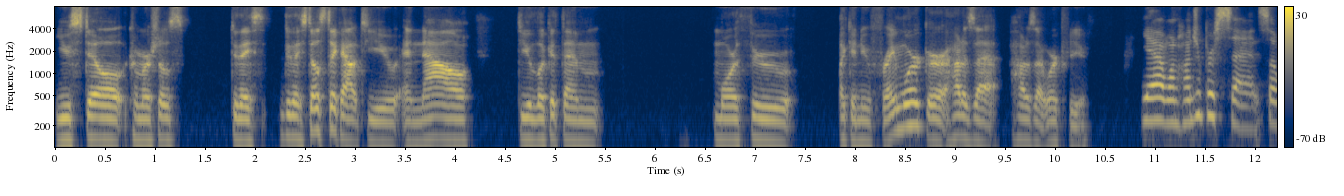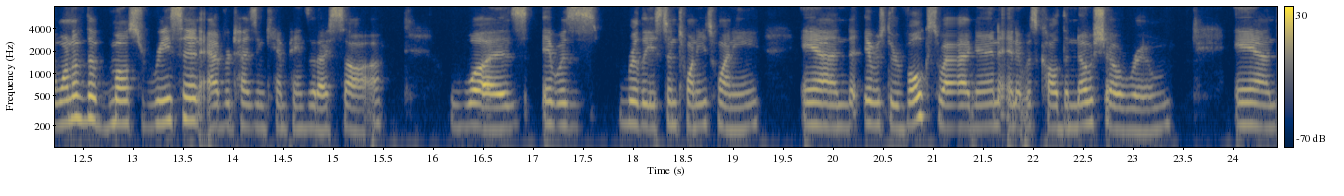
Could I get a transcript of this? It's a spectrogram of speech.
you still commercials do they do they still stick out to you? And now, do you look at them more through like a new framework, or how does that how does that work for you? Yeah, 100%. So one of the most recent advertising campaigns that I saw was it was released in 2020 and it was through Volkswagen and it was called the No Show Room. And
